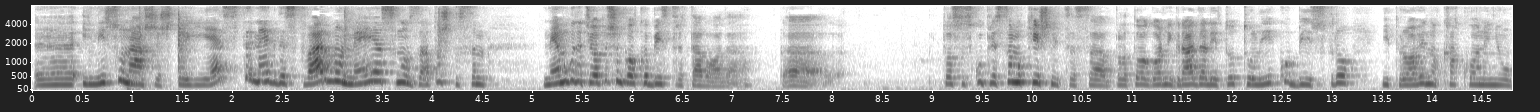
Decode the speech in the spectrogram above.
e, i nisu naše, što jeste negde stvarno nejasno zato što sam, ne mogu da ti opišem koliko je bistra ta voda. E, to se skuplja samo kišnica sa platoa Gornjeg grada, ali je to toliko bistro i providno kako oni nju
